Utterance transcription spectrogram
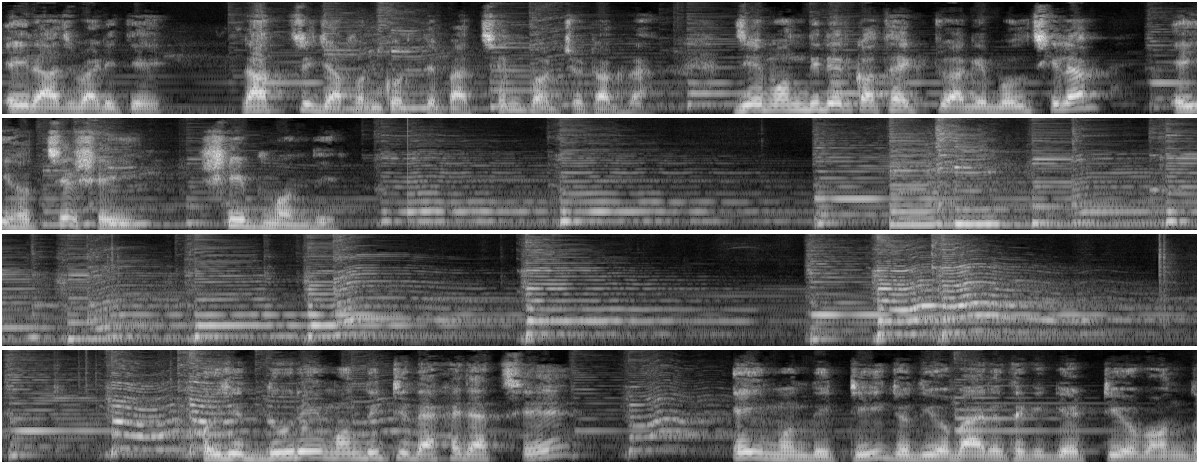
এই রাজবাড়িতে রাত্রি যাপন করতে পাচ্ছেন পর্যটকরা। যে মন্দিরের কথা একটু আগে বলছিলাম এই হচ্ছে সেই শিব মন্দির। ওই যে দূরে মন্দিরটি দেখা যাচ্ছে এই মন্দিরটি যদিও বাইরে থেকে গেটটিও বন্ধ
